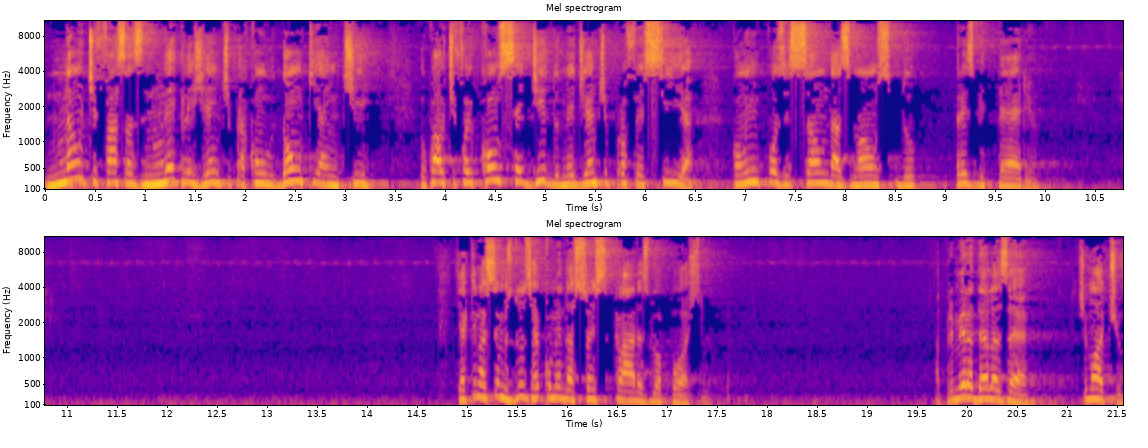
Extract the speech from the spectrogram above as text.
Não te faças negligente para com o dom que há em ti, o qual te foi concedido mediante profecia, com imposição das mãos do presbitério. E aqui nós temos duas recomendações claras do apóstolo. A primeira delas é: Timóteo,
